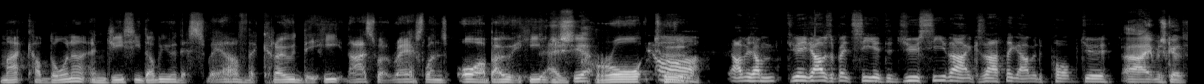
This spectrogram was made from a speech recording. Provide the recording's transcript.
Matt Cardona and GCW. The swerve, the crowd, the heat. That's what wrestling's all about. He Did is see it? pro too. Oh, I was, I'm, I was about to see you. Did you see that? Because I think that would have popped you. Aye, it was good.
